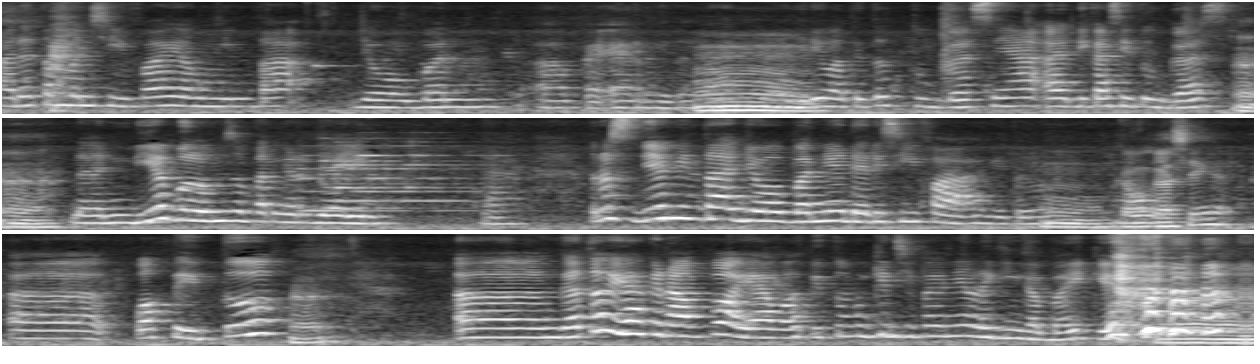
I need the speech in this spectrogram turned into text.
ada teman Siva yang minta jawaban eh, PR gitu kan Hmm. Nah, jadi waktu itu tugasnya eh, dikasih tugas Heeh. dan dia belum sempat ngerjain nah terus dia minta jawabannya dari Siva gitu Hmm. Kamu kasih nggak? Eh, waktu itu Hah? Eh, nggak tahu ya kenapa ya waktu itu mungkin Siva ini lagi nggak baik ya Nah.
